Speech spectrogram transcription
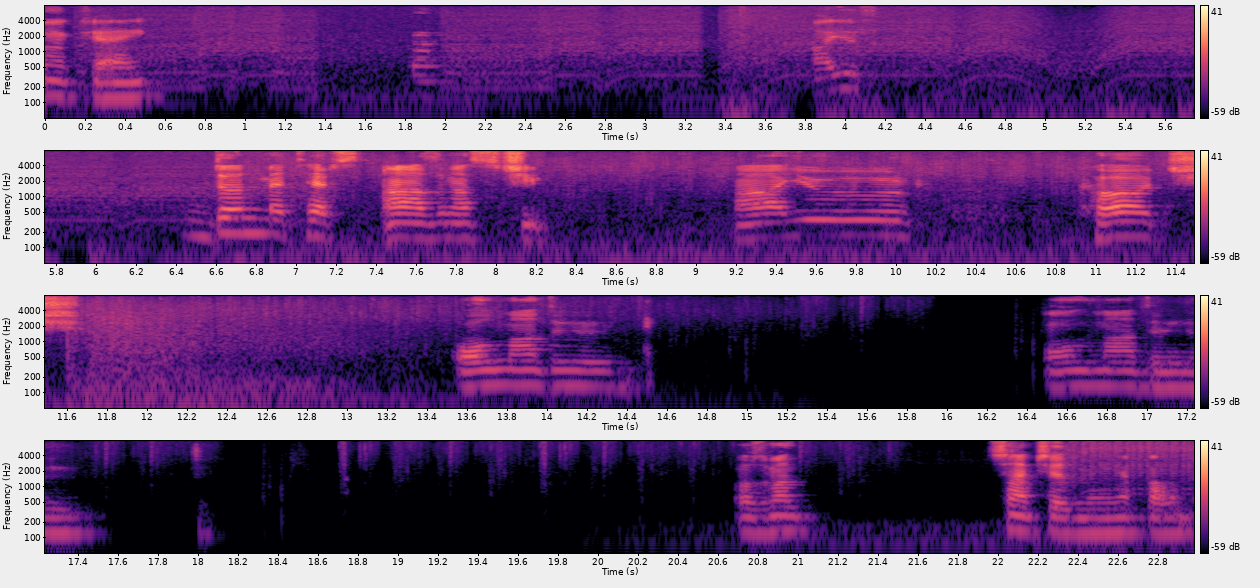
Okay. Hayır. Dönme ters. Ağzına sıçayım. Hayır. Kaç. Olmadı. Olmadı. O zaman Sanchez'den yapalım.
